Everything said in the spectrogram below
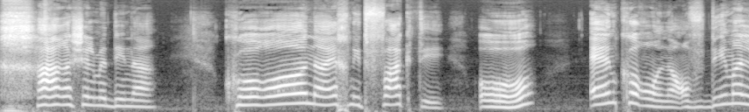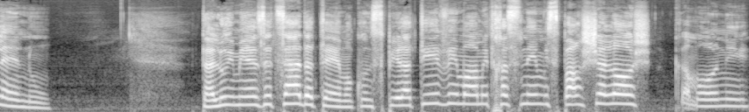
חרא של מדינה. קורונה, איך נדפקתי. או, אין קורונה, עובדים עלינו. תלוי מאיזה צד אתם, הקונספירטיביים או המתחסנים מספר שלוש, כמוני.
